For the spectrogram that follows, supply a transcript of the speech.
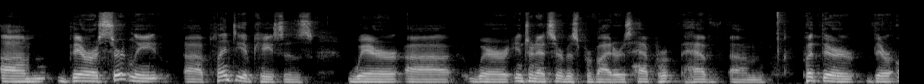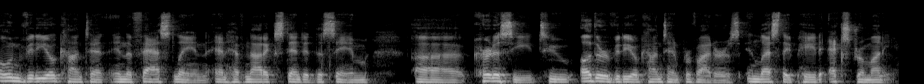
Um, there are certainly uh, plenty of cases where uh, where internet service providers have have um, put their their own video content in the fast lane and have not extended the same uh, courtesy to other video content providers unless they paid extra money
